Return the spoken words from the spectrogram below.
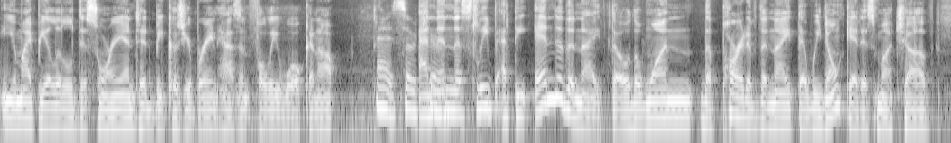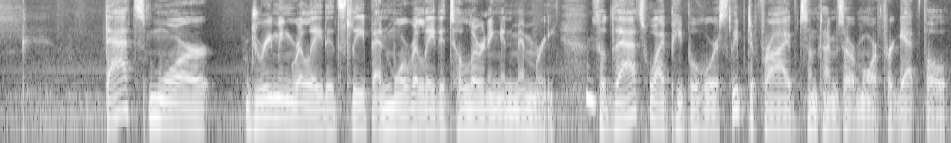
you might be a little disoriented because your brain hasn't fully woken up. That is so true. And then the sleep at the end of the night, though, the one, the part of the night that we don't get as much of, that's more dreaming related sleep and more related to learning and memory. Hmm. So that's why people who are sleep deprived sometimes are more forgetful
